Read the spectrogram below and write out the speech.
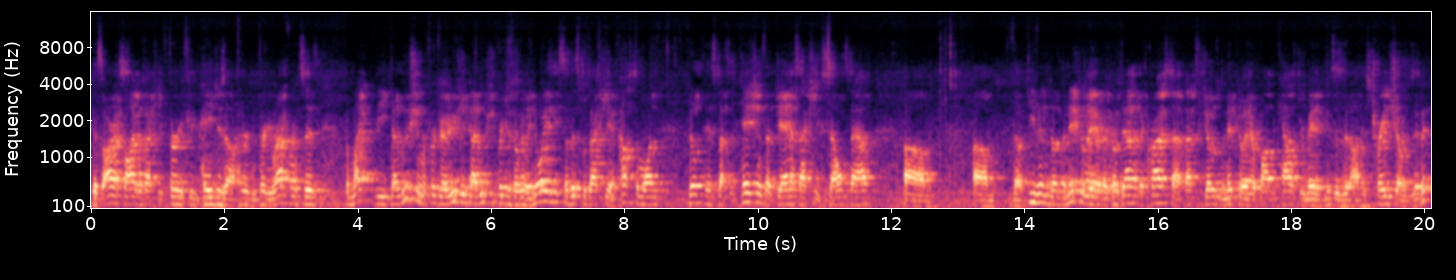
this RSI was actually 33 pages and 130 references. The, mic, the dilution refrigerator, usually dilution fridges are really noisy, so this was actually a custom one built to his specifications that Janis actually sells now. Um, um, the, even the manipulator that goes down to the cryostat, that's Joe's manipulator. Bob McAllister made it, uses it on his trade show exhibit.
